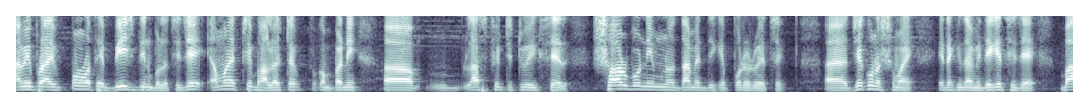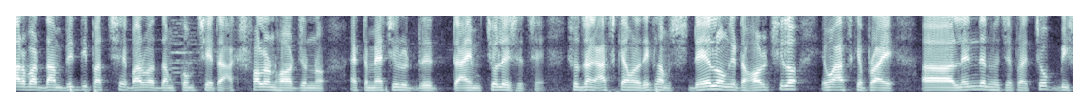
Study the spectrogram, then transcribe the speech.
আমি প্রায় পনেরো থেকে বিশ দিন বলেছি যে এমন একটি ভালো একটা কোম্পানি লাস্ট ফিফটি টু উইক্সের সর্বনিম্ন দামের দিকে পড়ে রয়েছে। যে কোনো সময় এটা কিন্তু আমি দেখেছি যে বারবার দাম বৃদ্ধি পাচ্ছে, বারবার দাম কমছে, এটা আস্ফলন হওয়ার জন্য একটা ম্যাচিউরিটি টাইম চলে এসেছে। সুতরাং আজকে আমরা দেখলাম ডে লং এটা হল ছিল এবং আজকে প্রায় লেনদেন হয়েছে প্রায় চব্বিশ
